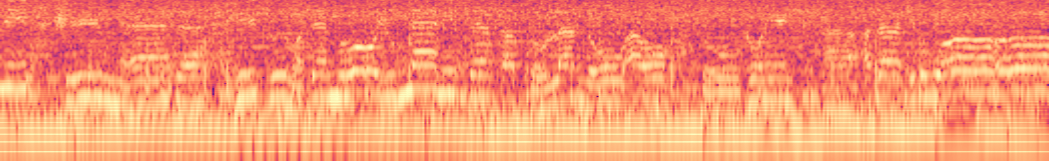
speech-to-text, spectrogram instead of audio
に秘めていつまでも夢見てた空の青そこにあった希望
